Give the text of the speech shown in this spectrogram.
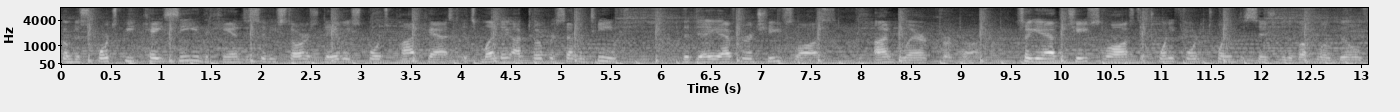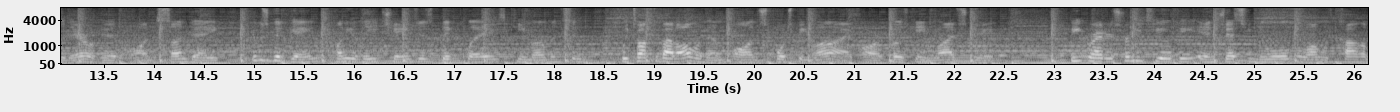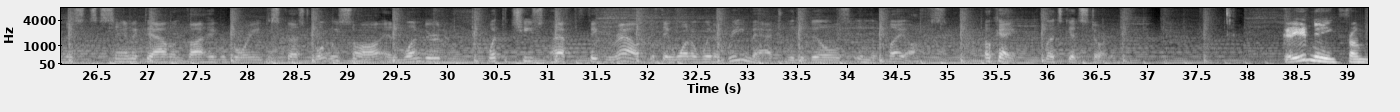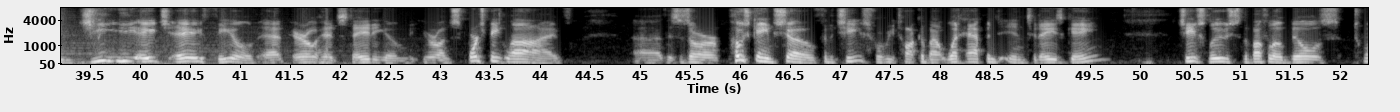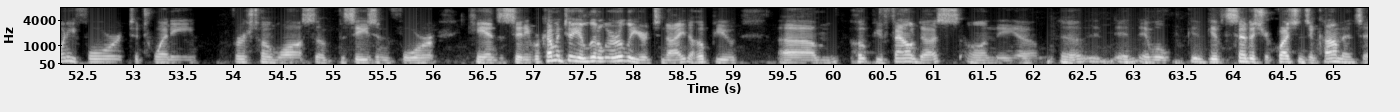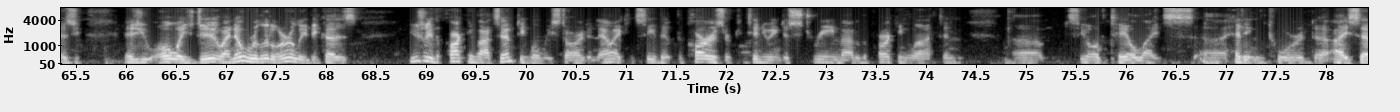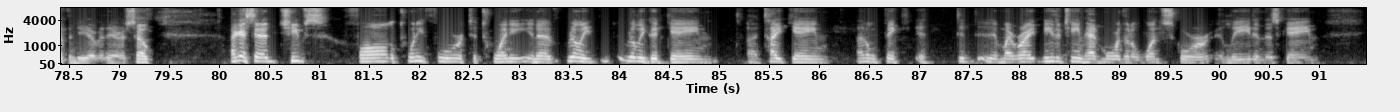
Welcome to Sports Beat KC, the Kansas City Stars daily sports podcast. It's Monday, October 17th, the day after a Chiefs loss. I'm Blair Kerkhoff. So yeah, the Chiefs lost a 24 20 decision to the Buffalo Bills at Arrowhead on Sunday. It was a good game, plenty of lead changes, big plays, key moments, and we talked about all of them on Sports Beat Live, our post-game live stream. Beat writers Herbie Teope and Jesse Newell, along with columnists Sam McDowell and Vahe Gregorian, discussed what we saw and wondered what the Chiefs will have to figure out if they want to win a rematch with the Bills in the playoffs. Okay, let's get started. Good evening from GEHA Field at Arrowhead Stadium. You're on Sports Beat Live. Uh, this is our post-game show for the Chiefs, where we talk about what happened in today's game Chiefs lose to the Buffalo Bills 24 to 20, first home loss of the season for Kansas City. We're coming to you a little earlier tonight. I hope you um, hope you found us on the uh, uh, and, and we'll give send us your questions and comments as you as you always do. I know we're a little early because usually the parking lot's empty when we start, and now I can see that the cars are continuing to stream out of the parking lot and uh, see all the tail lights uh, heading toward uh, I seventy over there. So like I said, Chiefs fall 24 to 20 in a really, really good game, a tight game. I don't think it did. Am I right? Neither team had more than a one score lead in this game.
